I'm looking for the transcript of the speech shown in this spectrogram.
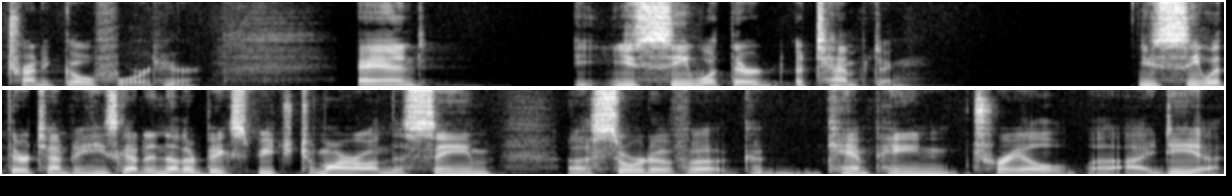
trying to go for it here, and you see what they're attempting. You see what they're attempting. He's got another big speech tomorrow on the same uh, sort of uh, c- campaign trail uh, idea.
